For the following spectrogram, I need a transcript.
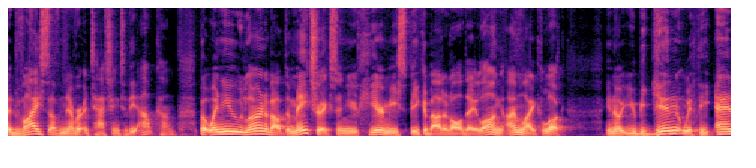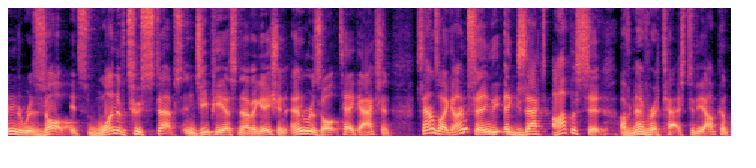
advice of never attaching to the outcome. But when you learn about the matrix and you hear me speak about it all day long, I'm like, look, you know, you begin with the end result. It's one of two steps in GPS navigation. End result, take action. Sounds like I'm saying the exact opposite of never attached to the outcome.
